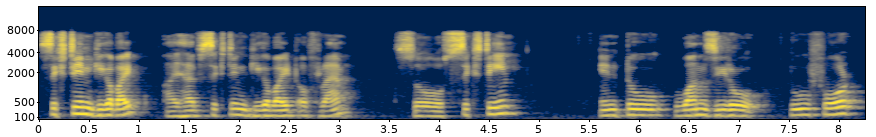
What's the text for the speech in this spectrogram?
16 gigabyte. I have 16 gigabyte of RAM. So 16 into 1024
